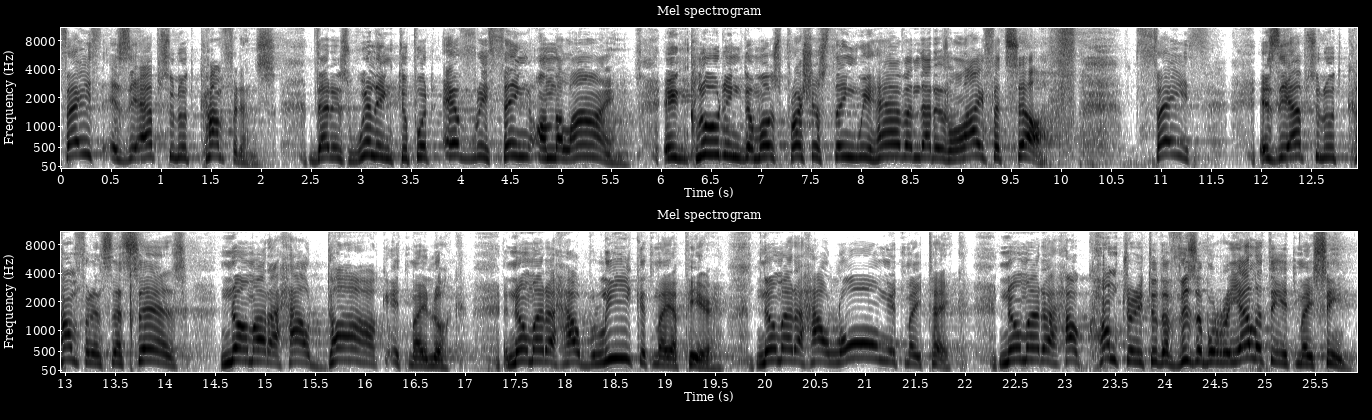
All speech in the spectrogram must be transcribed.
Faith is the absolute confidence that is willing to put everything on the line, including the most precious thing we have, and that is life itself. Faith is the absolute confidence that says, no matter how dark it may look, no matter how bleak it may appear, no matter how long it may take, no matter how contrary to the visible reality it may seem,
